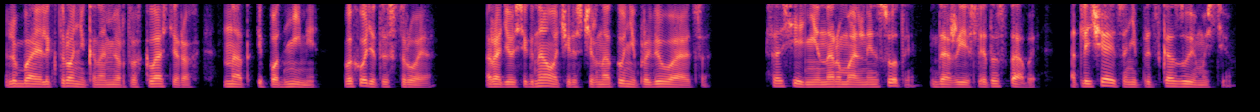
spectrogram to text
Любая электроника на мертвых кластерах, над и под ними, выходит из строя. Радиосигналы через черноту не пробиваются. Соседние нормальные соты, даже если это стабы, отличаются непредсказуемостью.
